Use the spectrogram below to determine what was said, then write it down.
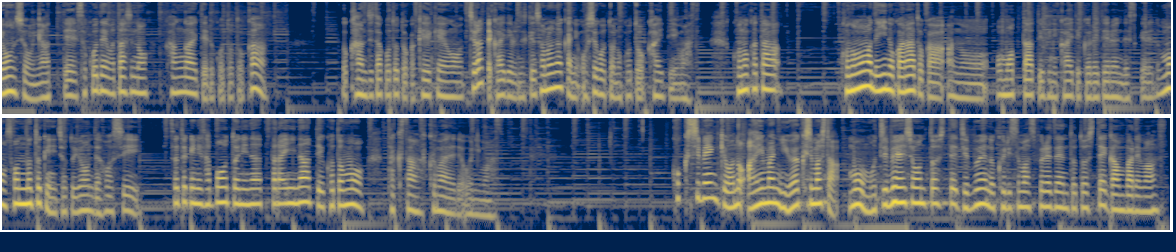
4章にあってそこで私の考えてることとか感じたこととか経験をちらって書いてるんですけどその中にお仕事のことを書いています。この方このままでいいのかなとかあの思ったっていうふうに書いてくれてるんですけれどもそんな時にちょっと読んでほしい。そういう時にサポートになったらいいなっていうこともたくさん含まれております。国試勉強の合間に予約しました。もうモチベーションとして自分へのクリスマスプレゼントとして頑張れます。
